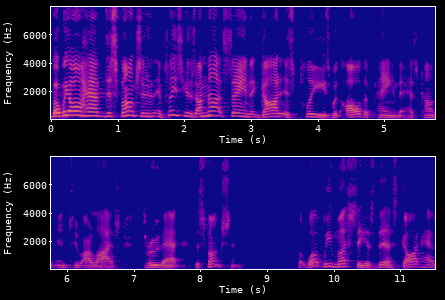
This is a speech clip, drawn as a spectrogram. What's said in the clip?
But we all have dysfunction. And please hear this. I'm not saying that God is pleased with all the pain that has come into our lives through that dysfunction. But what we must see is this God has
